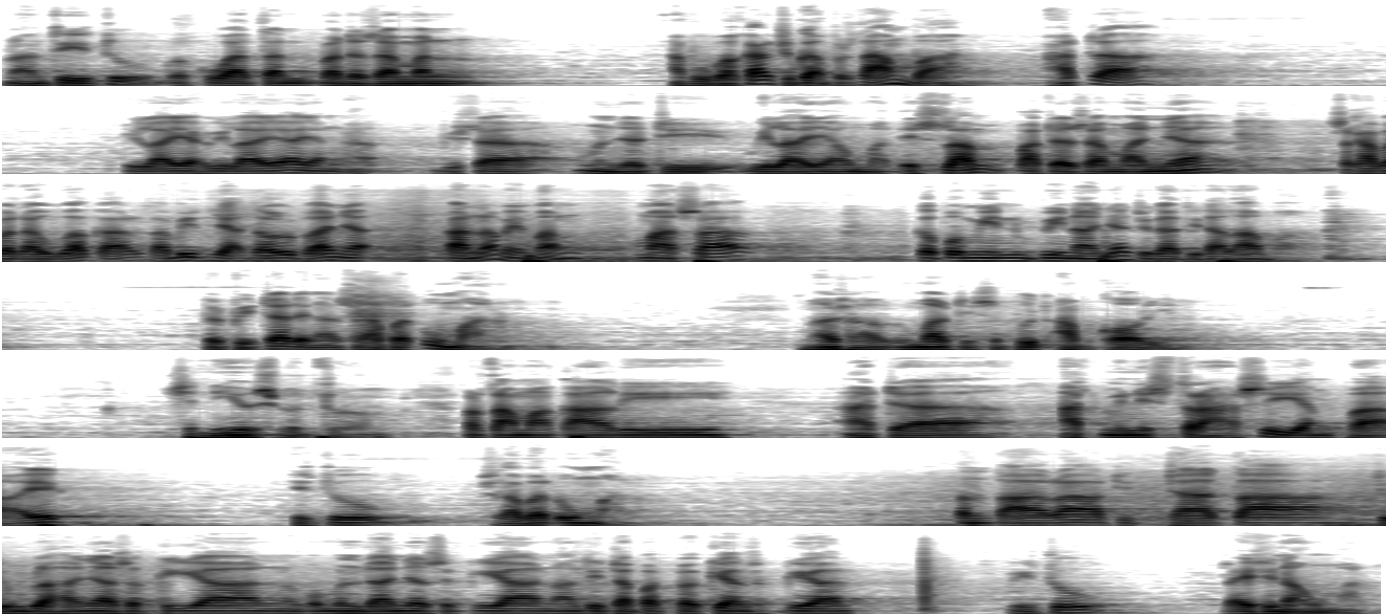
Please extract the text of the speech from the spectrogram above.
Nanti itu kekuatan pada zaman Abu Bakar juga bertambah. Ada wilayah-wilayah yang bisa menjadi wilayah umat Islam pada zamannya sahabat Abu Bakar, tapi tidak terlalu banyak karena memang masa kepemimpinannya juga tidak lama. Berbeda dengan sahabat Umar. Mas Umar disebut Abqori. Jenius betul. Pertama kali ada administrasi yang baik itu sahabat Umar. Tentara didata jumlahnya sekian, komandannya sekian, nanti dapat bagian sekian. Itu Sayyidina Umar.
